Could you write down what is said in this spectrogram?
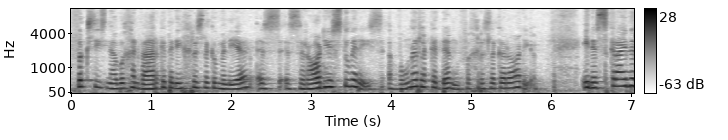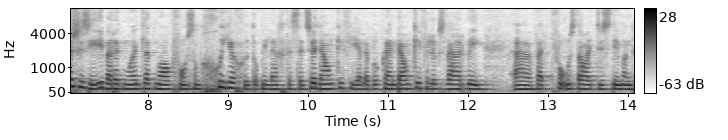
fiksies nou begin werk het in die Christelike milieu, is is radiostories 'n wonderlike ding vir Christelike radio. En 'n skrywer soos hierdie wat dit moontlik maak vir ons om goeie goed op die lig te sit. So dankie vir julle boeke en dankie vir Lux Werby uh wat vir ons daai toestemming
